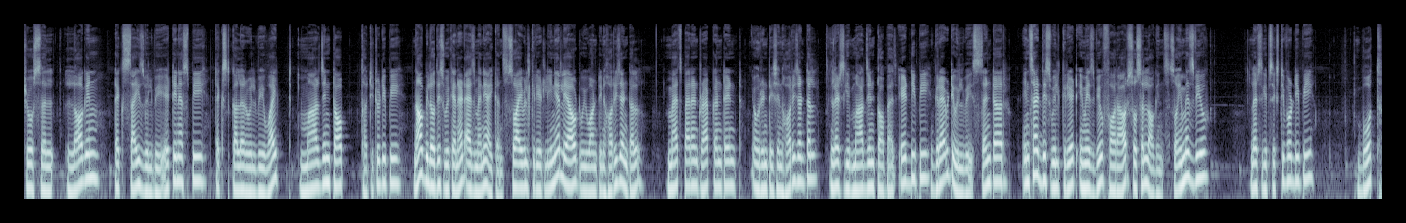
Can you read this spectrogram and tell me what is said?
social login. Text size will be 18 sp text color will be white. Margin top 32 dp now below this we can add as many icons. So i will create linear layout we want in horizontal match parent wrap content orientation horizontal. Let's give margin top as 8 dp gravity will be center. Inside this we'll create image view for our social logins. So image view let's give 64 dp both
